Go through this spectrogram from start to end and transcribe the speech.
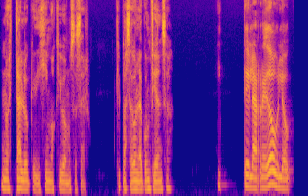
no está lo que dijimos que íbamos a hacer. ¿Qué pasa con la confianza? Y te la redoblo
